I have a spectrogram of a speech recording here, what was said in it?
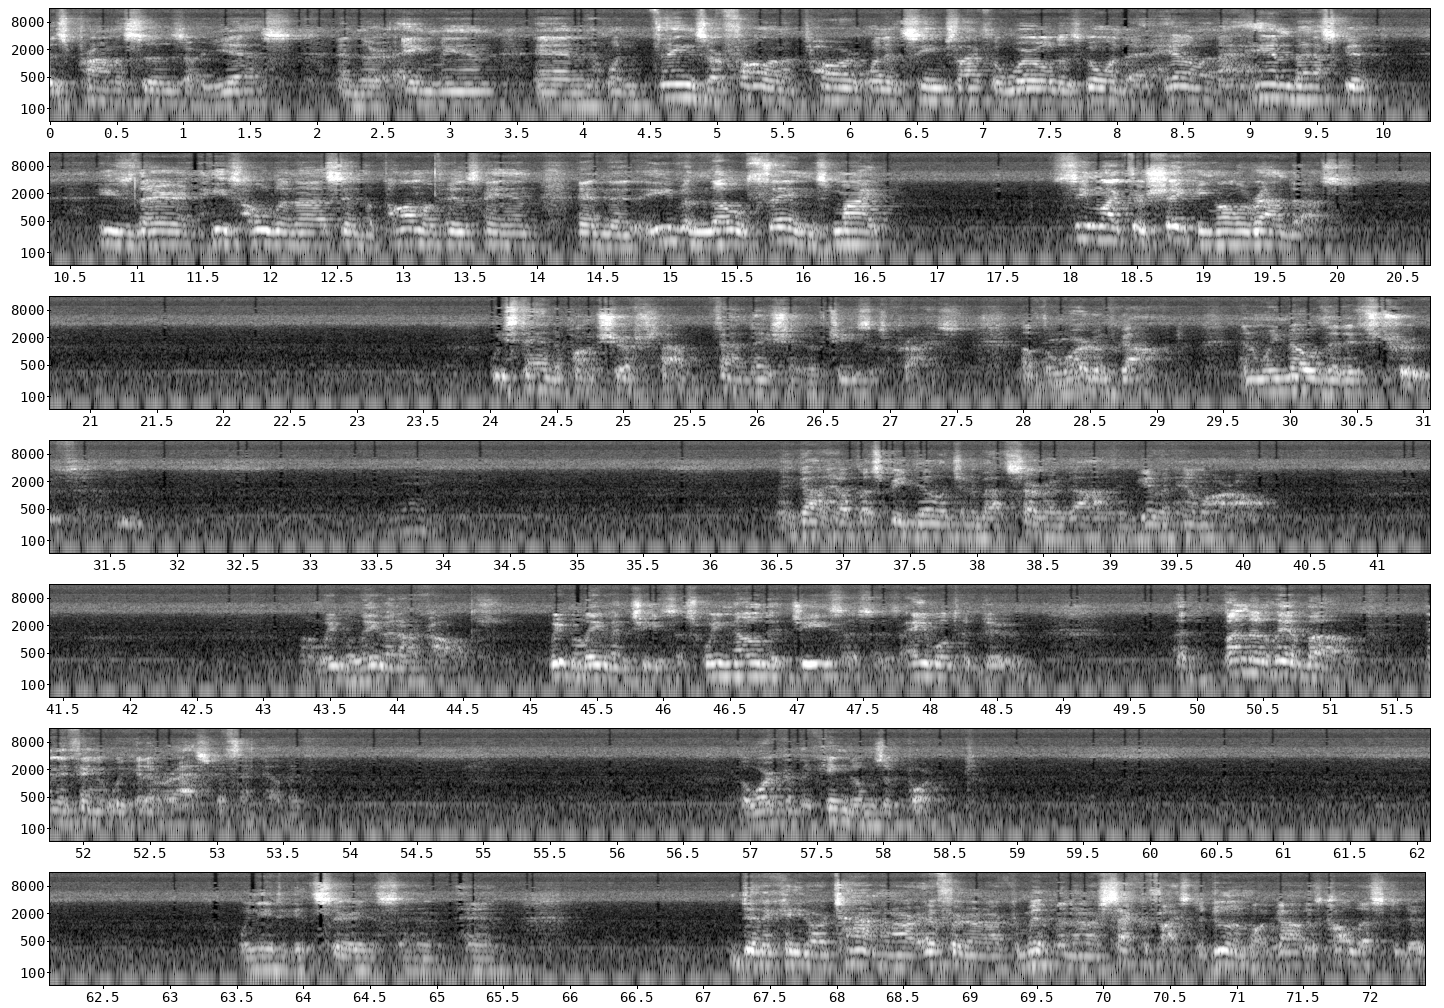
His promises are yes and they're amen and when things are falling apart, when it seems like the world is going to hell in a handbasket, He's there and He's holding us in the palm of His hand. And that even though things might seem like they're shaking all around us, we stand upon a sure foundation of Jesus Christ, of the Word of God. And we know that it's truth. And God help us be diligent about serving God and giving Him our all. We believe in our cause. We believe in Jesus. We know that Jesus is able to do abundantly above anything that we could ever ask or think of. The work of the kingdom is important. We need to get serious and, and dedicate our time and our effort and our commitment and our sacrifice to doing what God has called us to do.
